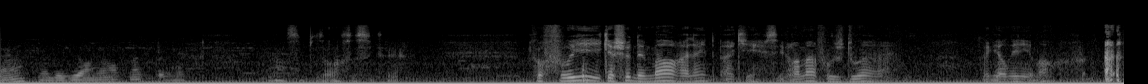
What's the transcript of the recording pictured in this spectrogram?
Hein Il y a des joueurs en 99, je peux le mettre. Non, c'est bizarre, ça, c'est que. Faut cachettes de morts à l'Inde. Ok, c'est vraiment, faut que je dois regarder les morts.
